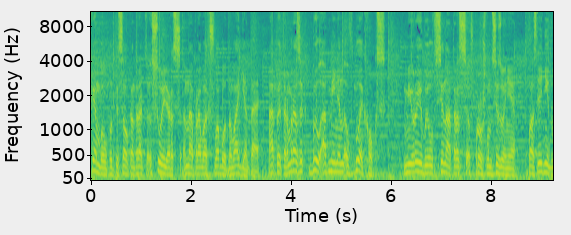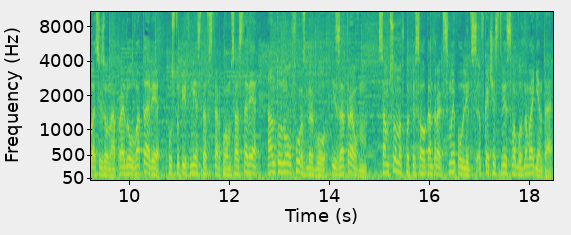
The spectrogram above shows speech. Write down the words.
Кэмпбелл подписал контракт с Oilers на правах свободного агента, а Петер Мразок был обменен в Blackhawks. Мюррей был в Сенаторс в прошлом сезоне. Последние два сезона провел в Атаве, уступив место в стартовом составе Антону Форсбергу из-за травм. Самсонов подписал контракт с Мэйпл Ливс в качестве свободного агента.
